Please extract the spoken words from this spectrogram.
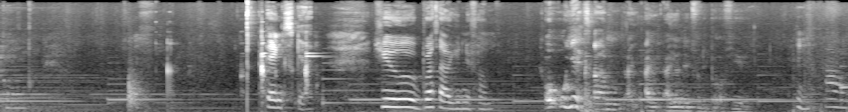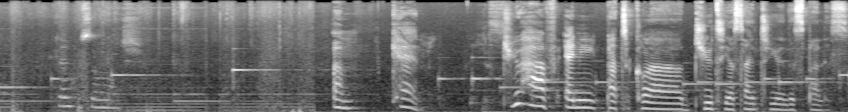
Ken. Thanks, Ken. You brought our uniform. Oh, oh yes, um, I, I, I earned it for the both of you. Oh, thank you so much. Um, Ken. Yes. Do you have any particular duty assigned to you in this palace?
